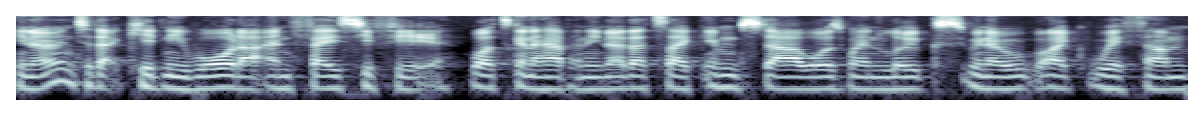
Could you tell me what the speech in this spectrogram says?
you know, into that kidney water and face your fear. What's gonna happen? You know, that's like in Star Wars when Luke's, you know, like with um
